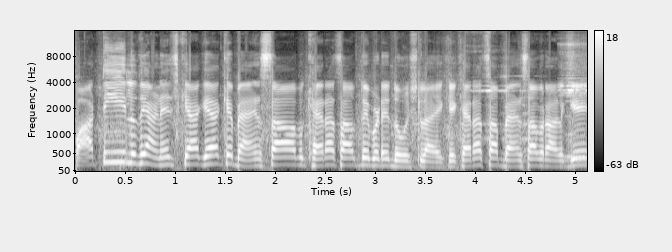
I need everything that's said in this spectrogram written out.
ਪਾਰਟੀ ਲੁਧਿਆਣੇ 'ਚ ਕਿਹਾ ਗਿਆ ਕਿ ਬੈਂਸ ਸਾਹਿਬ ਖਹਿਰਾ ਸਾਹਿਬ ਤੇ ਬੜੇ ਦੋਸ਼ ਲਾਏ ਕਿ ਖਹਿਰਾ ਸਾਹਿਬ ਬੈਂਸ ਸਾਹਿਬ ਰਲ ਗਏ।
